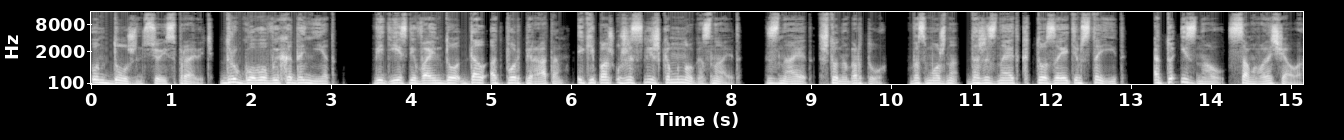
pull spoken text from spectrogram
Он должен все исправить. Другого выхода нет. Ведь если Вайндо дал отпор пиратам, экипаж уже слишком много знает. Знает, что на борту. Возможно, даже знает, кто за этим стоит а то и знал с самого начала.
